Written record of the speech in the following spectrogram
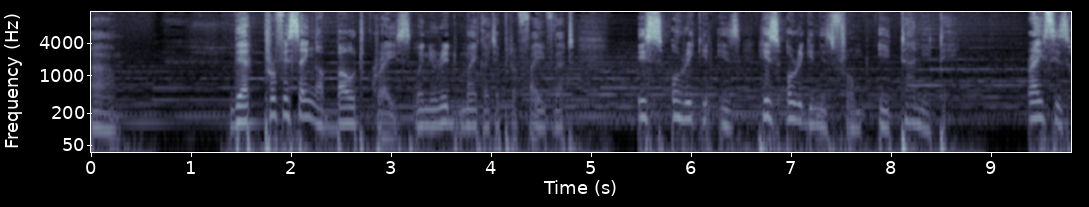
uh, they are prophesying about Christ. When you read Micah chapter 5, that his origin is his origin is from eternity. Christ is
